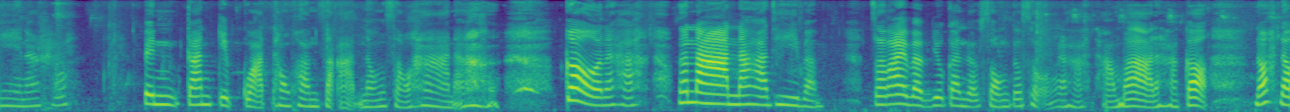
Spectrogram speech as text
นี่นะคะ เป็นการเก็บกวาดทำความสะอาดน้องเสาห้านะก็นะคะนานๆนะคะทีแบบจะได้แบบอยู่กันแบบสองต่อสองนะคะ ถามว่านะคะก็เนาะเรา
